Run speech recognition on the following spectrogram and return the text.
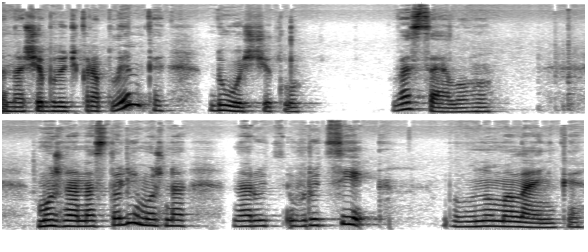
Це наші будуть краплинки дощику веселого. Можна на столі, можна на руці, в руці, бо воно маленьке.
